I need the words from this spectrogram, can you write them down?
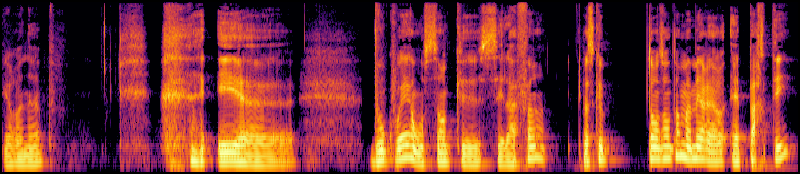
les run-up. et euh, donc ouais, on sent que c'est la fin. Parce que de temps en temps, ma mère, elle, partait.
